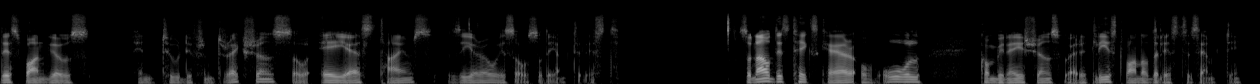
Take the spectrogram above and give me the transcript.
this one goes in two different directions. So AS times 0 is also the empty list. So now this takes care of all combinations where at least one of the lists is empty.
